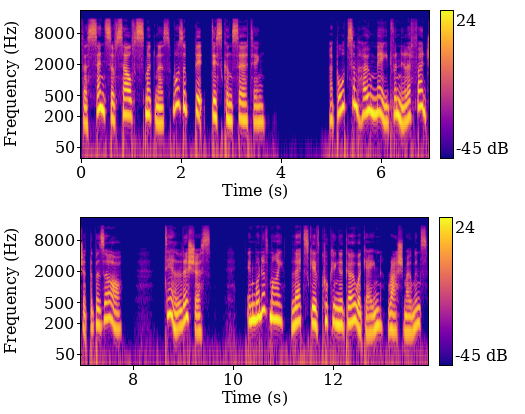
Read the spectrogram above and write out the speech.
The sense of self smugness was a bit disconcerting. I bought some homemade vanilla fudge at the bazaar. Delicious. In one of my let's give cooking a go again rash moments,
